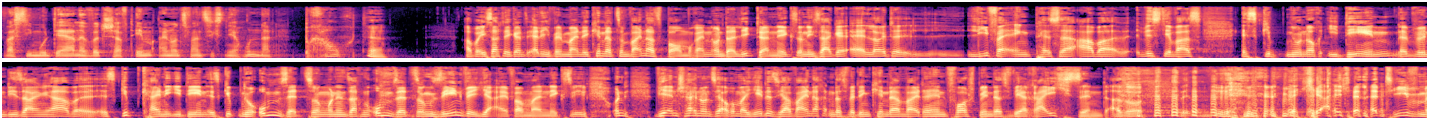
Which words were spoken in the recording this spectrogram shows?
was die moderne Wirtschaft im 21. Jahrhundert braucht. Ja. Aber ich sag dir ganz ehrlich, wenn meine Kinder zum Weihnachtsbaum rennen und da liegt da nichts und ich sage, ey Leute, Lieferengpässe, aber wisst ihr was, es gibt nur noch Ideen, dann würden die sagen, ja, aber es gibt keine Ideen, es gibt nur Umsetzung und in Sachen Umsetzung sehen wir hier einfach mal nichts. Und wir entscheiden uns ja auch immer jedes Jahr Weihnachten, dass wir den Kindern weiterhin vorspielen, dass wir reich sind. Also welche Alternativen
